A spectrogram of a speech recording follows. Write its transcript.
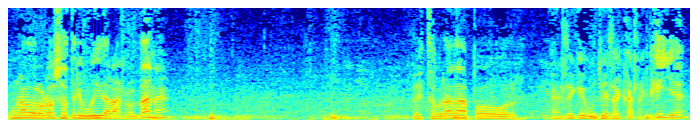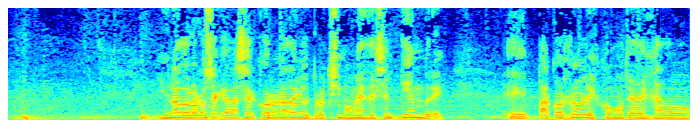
Una dolorosa atribuida a la Roldana, restaurada por Enrique Gutiérrez Carrasquilla, y una dolorosa que va a ser coronada en el próximo mes de septiembre. Eh, Paco Robles, ¿cómo te ha dejado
